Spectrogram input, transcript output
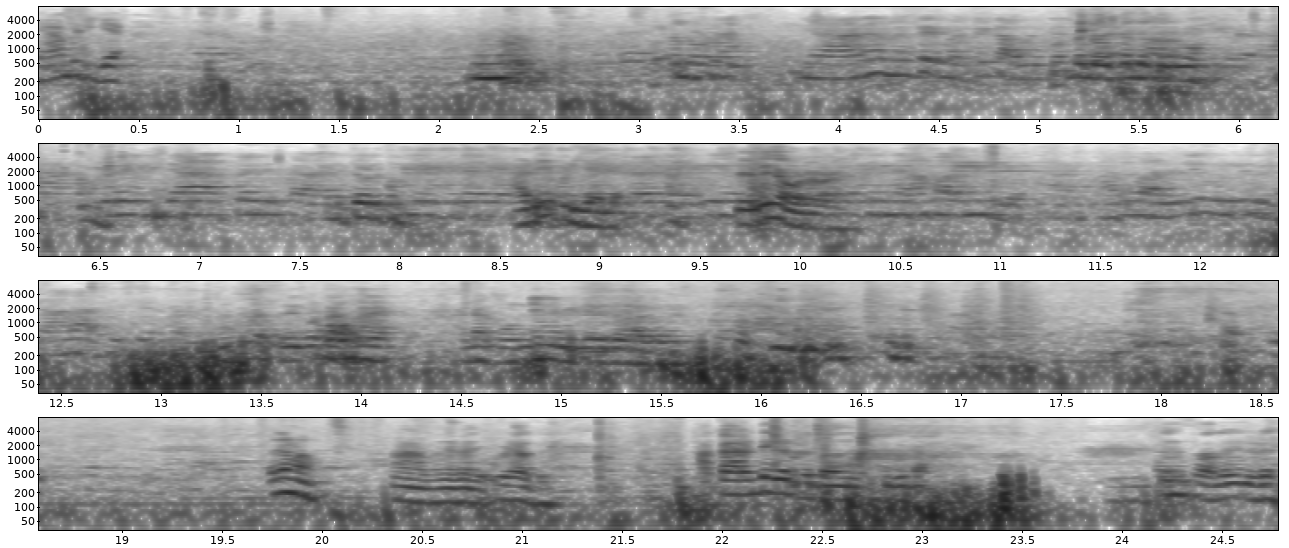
ഞാൻ പിടിക്കാം. അടി പിടിക്കാല്ലേ? ആ കരണ്ടി സ്ഥലമില്ലേ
